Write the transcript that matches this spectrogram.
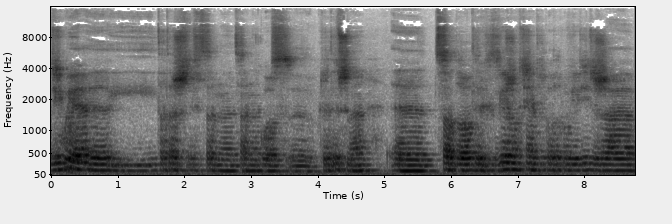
dziękuję e, i to też jest cenny, cenny głos e, krytyczny. E, co do tych zwierząt chciałem tylko dopowiedzieć, że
